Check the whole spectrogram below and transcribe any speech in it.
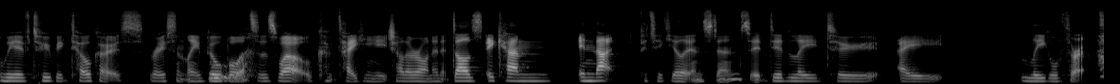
with two big telcos recently, billboards Ooh. as well, taking each other on. And it does, it can, in that particular instance, it did lead to a legal threat.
